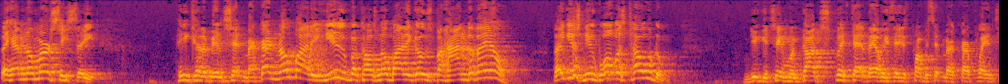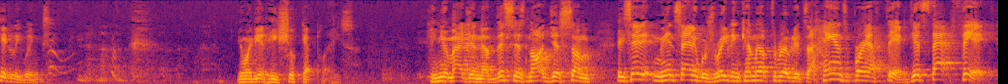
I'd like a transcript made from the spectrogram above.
they have no mercy seat. He could have been sitting back there. Nobody knew because nobody goes behind the veil. They just knew what was told them. You could see when God split that veil, he said he's probably sitting back there playing tiddlywinks. you know what he did? He shook that place. Can you imagine now? This is not just some. He said it. Me and Sandy was reading coming up the road. It's a hand's breadth thick. Just that thick.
